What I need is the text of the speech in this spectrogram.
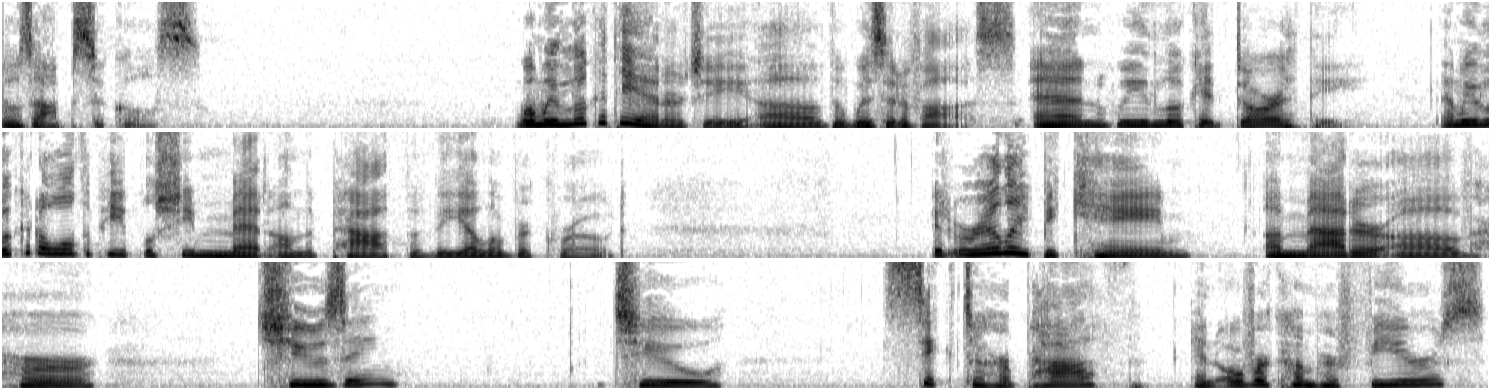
those obstacles. When we look at the energy of the Wizard of Oz and we look at Dorothy and we look at all the people she met on the path of the yellow brick road, it really became a matter of her choosing to stick to her path and overcome her fears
